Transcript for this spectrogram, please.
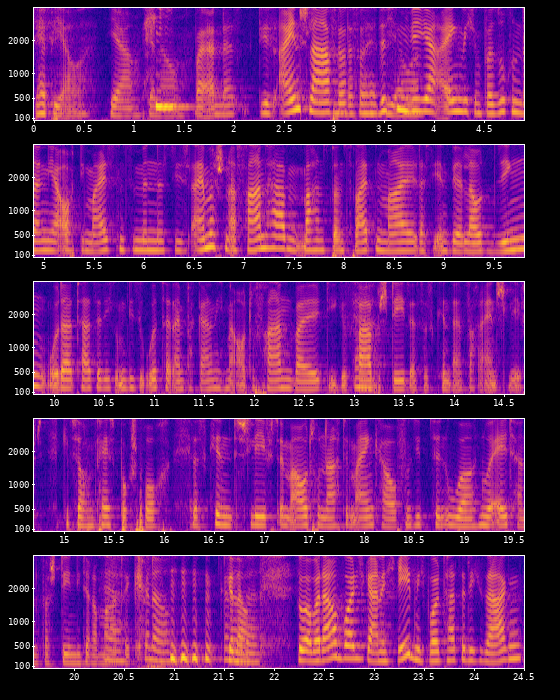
Happy Hour. Ja, genau. Bei anders. Dieses Einschlafen, das wissen wir ja eigentlich und versuchen dann ja auch die meisten zumindest, die es einmal schon erfahren haben, machen es beim zweiten Mal, dass sie entweder laut singen oder tatsächlich um diese Uhrzeit einfach gar nicht mehr Auto fahren, weil die Gefahr Ja. besteht, dass das Kind einfach einschläft. Gibt es auch einen Facebook-Spruch, das Kind schläft im Auto nach dem Einkaufen, 17 Uhr, nur Eltern verstehen die Dramatik. Ja, genau. genau. das. So, aber darum wollte ich gar nicht reden. Ich wollte tatsächlich sagen,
